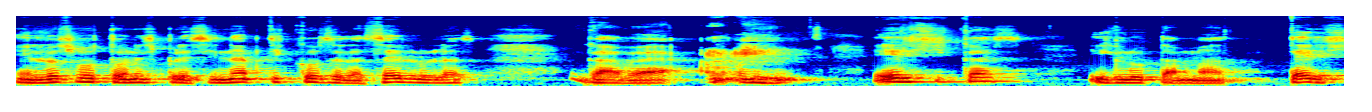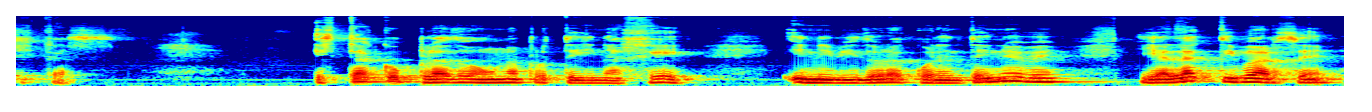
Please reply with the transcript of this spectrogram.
en los botones presinápticos de las células GABAérgicas y glutamatérgicas. Está acoplado a una proteína G, inhibidora 49, y al activarse,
